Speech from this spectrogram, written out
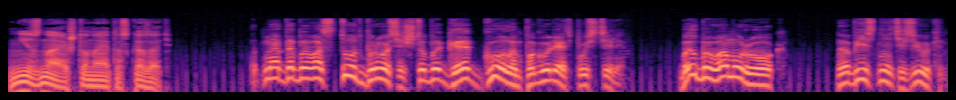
не зная, что на это сказать. Вот надо бы вас тут бросить, чтобы г голым погулять пустили. Был бы вам урок. Но объясните, Зюкин,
